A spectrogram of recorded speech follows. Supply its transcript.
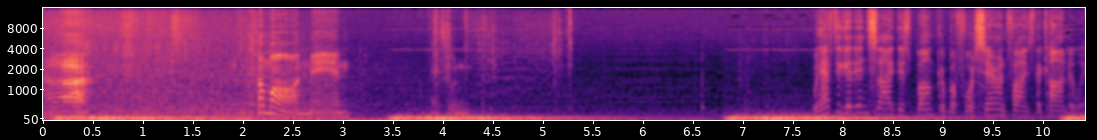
Ah! Come on, man. Nice one. We have to get inside this bunker before Saren finds the conduit.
